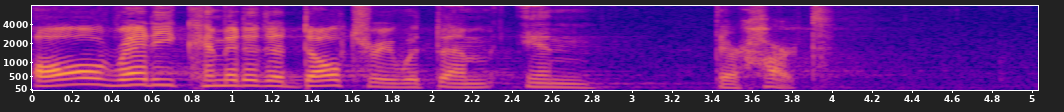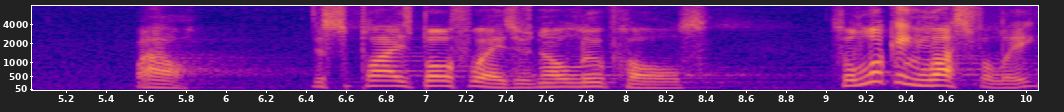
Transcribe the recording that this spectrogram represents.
already committed adultery with them in their heart. Wow. This applies both ways, there's no loopholes. So, looking lustfully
